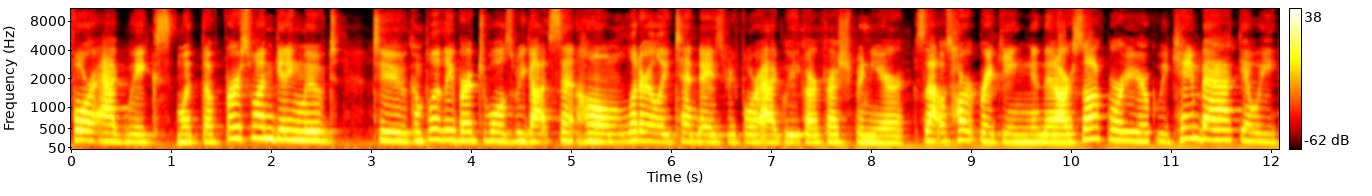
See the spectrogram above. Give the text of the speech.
four ag weeks. With the first one getting moved to completely virtuals. we got sent home literally 10 days before ag week our freshman year. So that was heartbreaking. And then our sophomore year, we came back and we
